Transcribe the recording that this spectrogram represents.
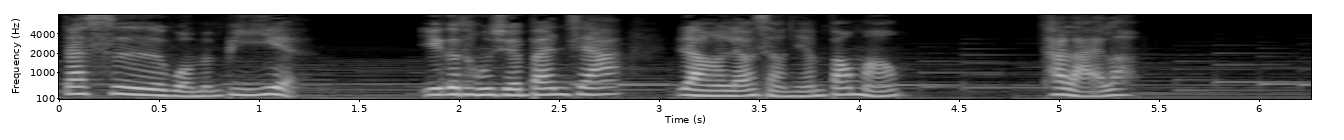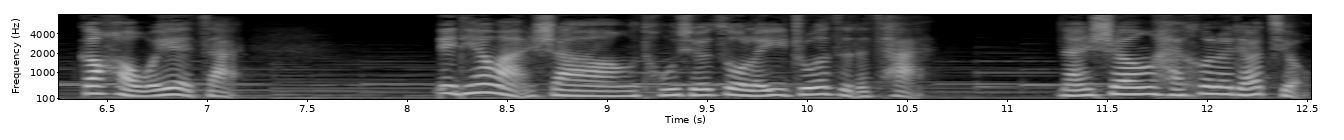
大四我们毕业。一个同学搬家，让梁小年帮忙，他来了，刚好我也在。那天晚上，同学做了一桌子的菜，男生还喝了点酒。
